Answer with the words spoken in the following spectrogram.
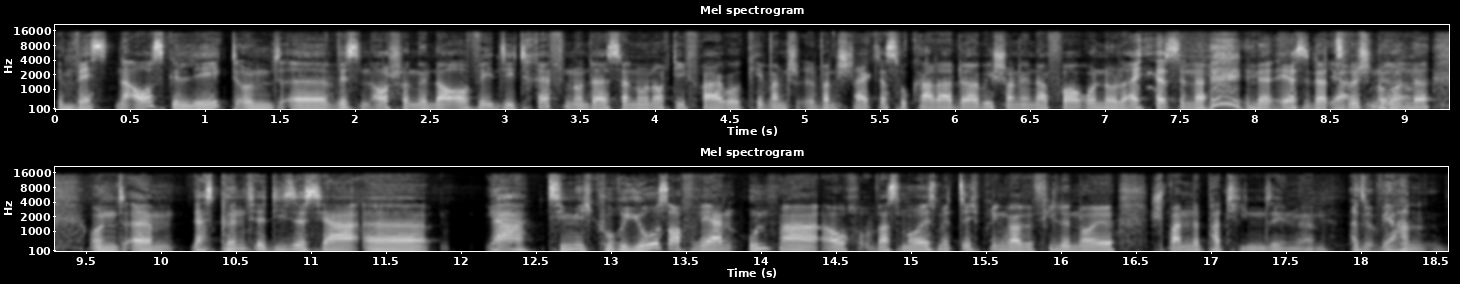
im Westen ausgelegt und äh, wissen auch schon genau, auf wen sie treffen. Und da ist dann nur noch die Frage, okay, wann, wann steigt das Huckada Derby? Schon in der Vorrunde oder erst in der, in der, erst in der ja, Zwischenrunde? Genau. Und ähm, das könnte dieses Jahr äh, ja, ziemlich kurios auch werden und mal auch was Neues mit sich bringen, weil wir viele neue spannende Partien sehen werden. Also wir haben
